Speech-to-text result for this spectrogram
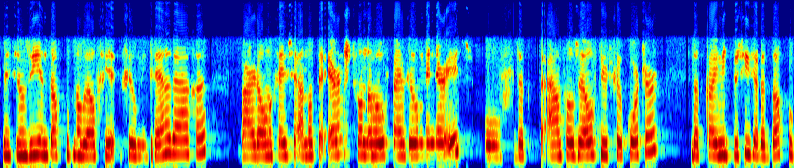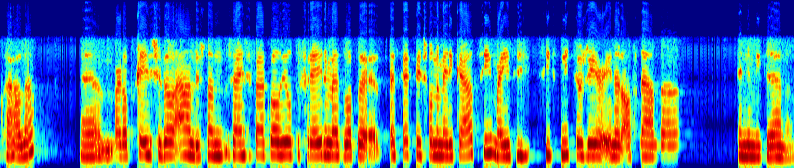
dan zie je het dagboek nog wel veel, veel migrainedagen. Maar dan geven ze aan dat de ernst van de hoofdpijn veel minder is. Of dat de aanval zelf duurt veel korter. Dat kan je niet precies uit het dagboek halen. Ehm, maar dat geven ze wel aan. Dus dan zijn ze vaak wel heel tevreden met wat het effect is van de medicatie. Maar je zie- ziet het niet zozeer in een afname in de migraine.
